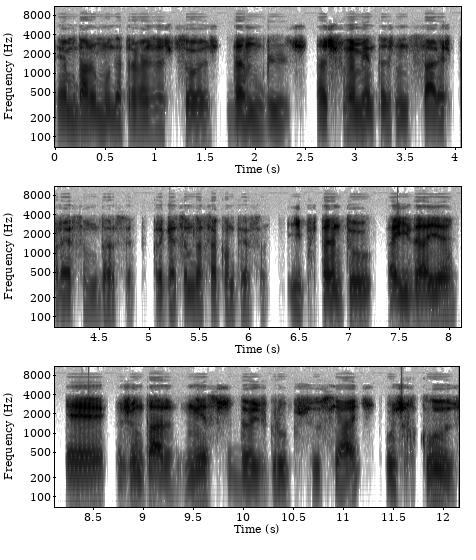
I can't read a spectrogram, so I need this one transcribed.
é mudar o mundo através das pessoas, dando-lhes as ferramentas necessárias para essa mudança, para que essa mudança aconteça. E, portanto, a ideia é juntar nesses dois grupos sociais os reclusos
